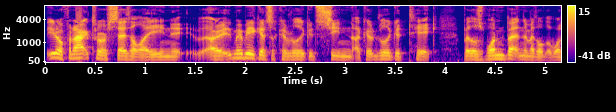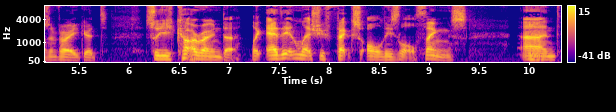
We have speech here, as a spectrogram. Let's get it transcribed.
you know if an actor says a line, or maybe it gives like a really good scene, like a really good take, but there's one bit in the middle that wasn't very good, so you cut around it. Like editing lets you fix all these little things, and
